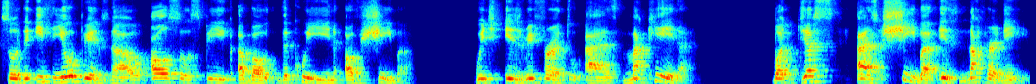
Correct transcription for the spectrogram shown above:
So the Ethiopians now also speak about the queen of Sheba, which is referred to as Makeda. But just as Sheba is not her name,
